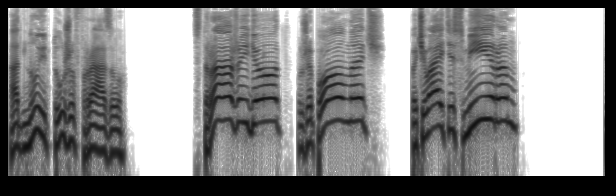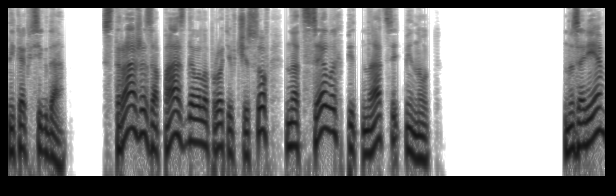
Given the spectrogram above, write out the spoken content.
одну и ту же фразу Стража идет, уже полночь, почивайте с миром. И, как всегда, стража запаздывала против часов на целых пятнадцать минут. На заре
